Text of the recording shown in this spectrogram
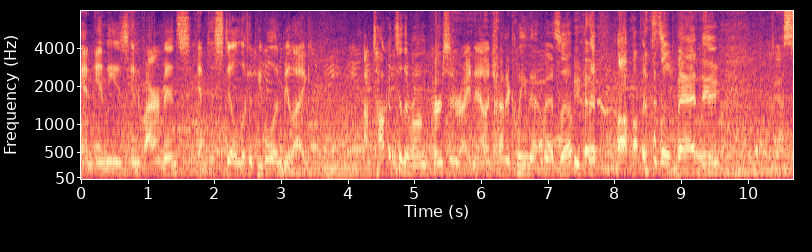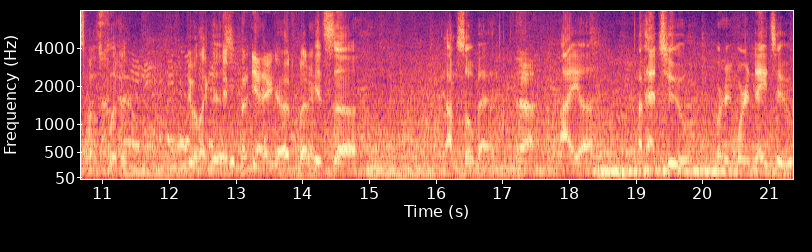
and in these environments, and to still look at people and be like, I'm talking to the wrong person right now, and trying to clean that mess up. oh, it's so bad, dude. Let's flip it. Do it like this. Maybe put yeah, there you go. That's better. It's uh, I'm so bad. yeah. I uh, I've had two. We're we're in day two,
